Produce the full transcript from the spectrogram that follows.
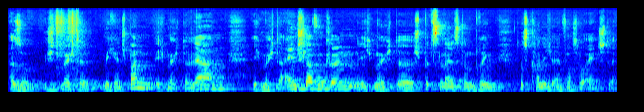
Also ich möchte mich entspannen, ich möchte lernen, ich möchte einschlafen können, ich möchte Spitzenleistung bringen. Das kann ich einfach so einstellen.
